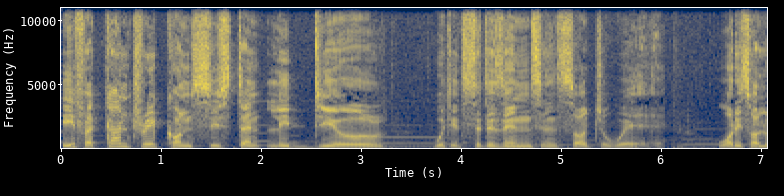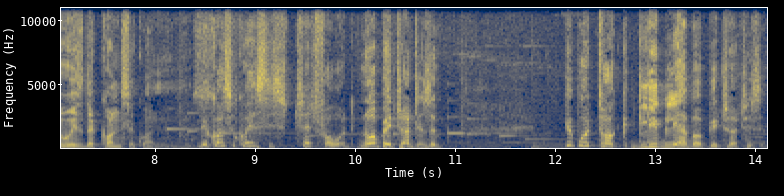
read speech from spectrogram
If a country consistently deal with its citizens in such a way, what is always the consequence? The consequence is straightforward no patriotism. People talk glibly about patriotism.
